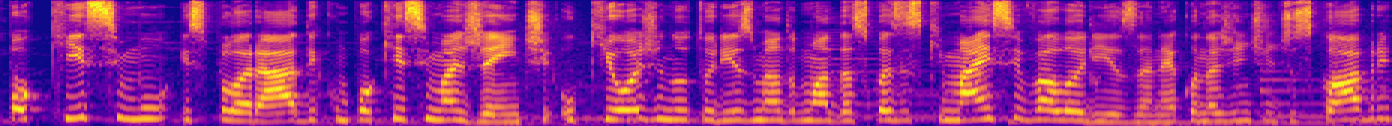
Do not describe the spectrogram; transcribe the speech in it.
pouquíssimo explorado e com pouquíssima gente, o que hoje no turismo é uma das coisas que mais se valoriza, né? Quando a gente descobre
